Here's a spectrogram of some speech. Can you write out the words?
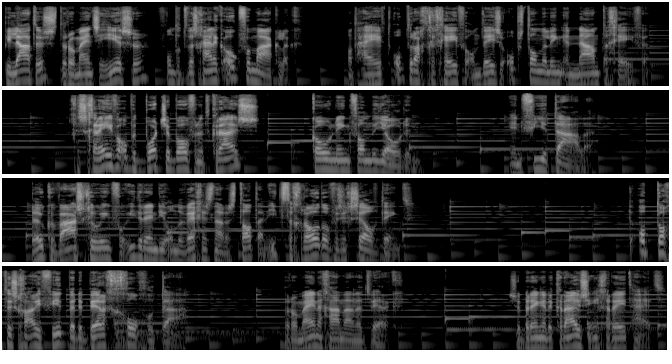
Pilatus, de Romeinse heerser, vond het waarschijnlijk ook vermakelijk, want hij heeft opdracht gegeven om deze opstandeling een naam te geven. Geschreven op het bordje boven het kruis: Koning van de Joden. In vier talen. Leuke waarschuwing voor iedereen die onderweg is naar de stad en iets te groot over zichzelf denkt. De optocht is gearriveerd bij de berg Golgotha. De Romeinen gaan aan het werk. Ze brengen de kruisen in gereedheid.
